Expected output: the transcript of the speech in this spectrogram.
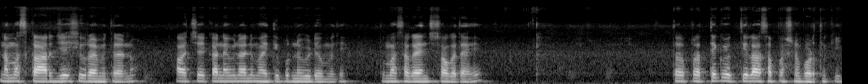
नमस्कार जय शिवराय मित्रांनो. आजच्या एका नवीन आणि माहितीपूर्ण व्हिडिओमध्ये तुम्हा सगळ्यांचे स्वागत आहे. तर प्रत्येक व्यक्तीला असा प्रश्न पडतो की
